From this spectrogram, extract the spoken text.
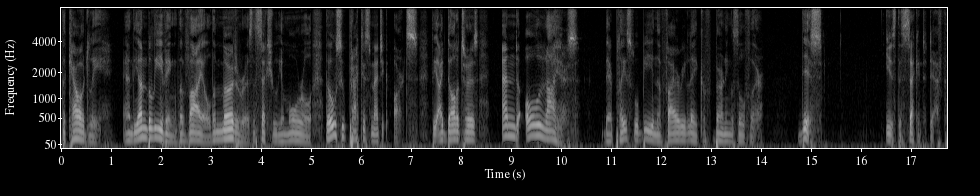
the cowardly, and the unbelieving, the vile, the murderers, the sexually immoral, those who practice magic arts, the idolaters, and all liars, their place will be in the fiery lake of burning sulphur. This is the second death.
